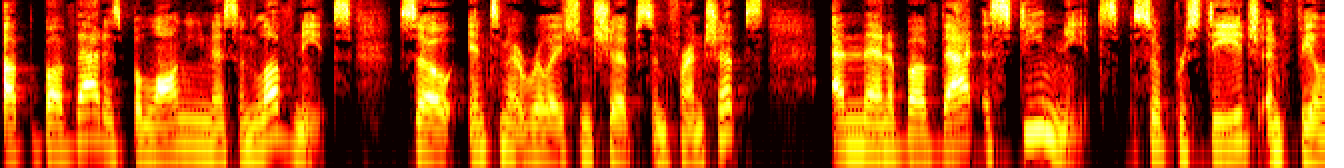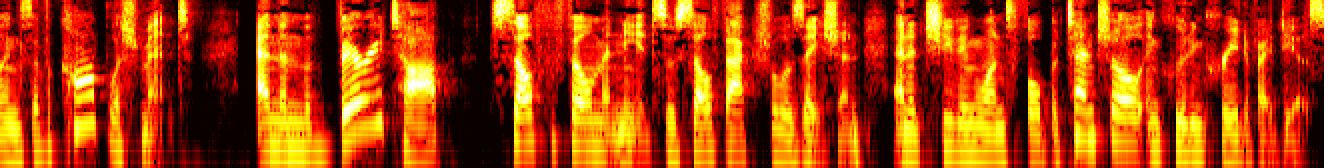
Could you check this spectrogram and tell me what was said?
up above that is belongingness and love needs. So intimate relationships and friendships. And then above that, esteem needs. So prestige and feelings of accomplishment. And then the very top, self fulfillment needs. So self actualization and achieving one's full potential, including creative ideas.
